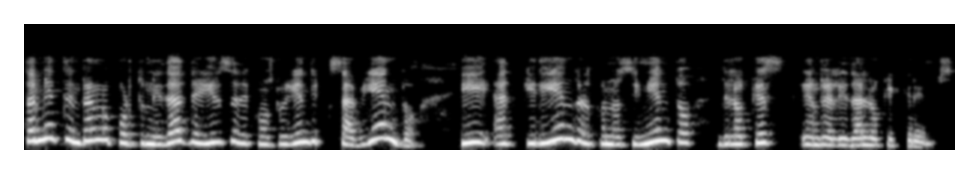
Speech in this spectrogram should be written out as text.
también tendrán la oportunidad de irse deconstruyendo y sabiendo y adquiriendo el conocimiento de lo que es en realidad lo que queremos.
